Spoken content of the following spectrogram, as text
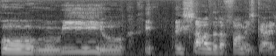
Oh, he's so under the thumb, his guys.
